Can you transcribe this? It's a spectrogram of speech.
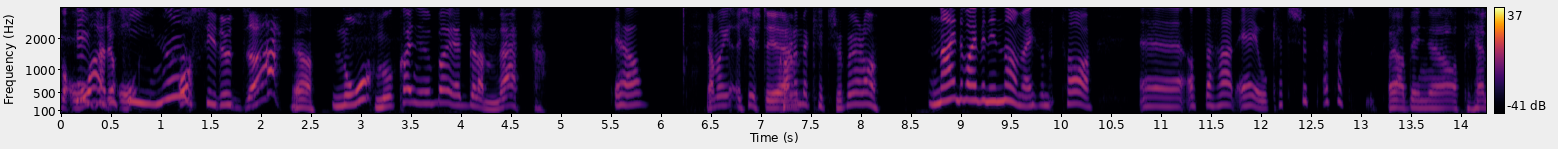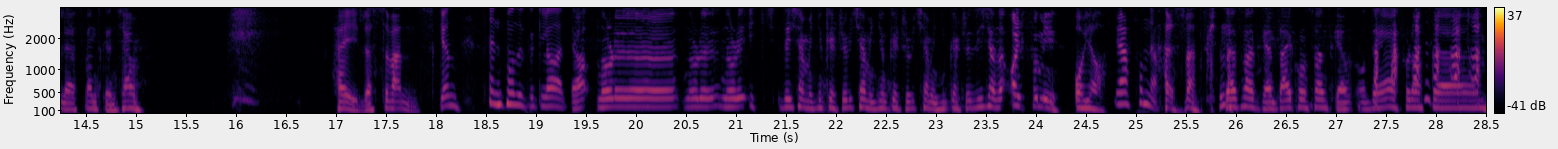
da å, er det kino? Å, å, sier du det? Ja. Nå? Nå kan du bare glemme det. Ja. Ja, men Kirsti Hva har det med ketsjup å gjøre, da? Nei, det var ei venninne av meg som sa uh, at det her er jo ketsjup-effekten. Å ja, den, eh, at hele svensken kommer. Hele svensken. Den må du forklare. Ja, når du, når du, når du ikke, Det kommer ikke noe ketsjup, kommer ikke noe ketsjup, kommer ikke noe ketsjup, så kjenner det altfor mye. Å ja. Ja, sånn, ja. Her er svensken. Det er svensken. Der kom svensken. Og det er fordi at uh,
